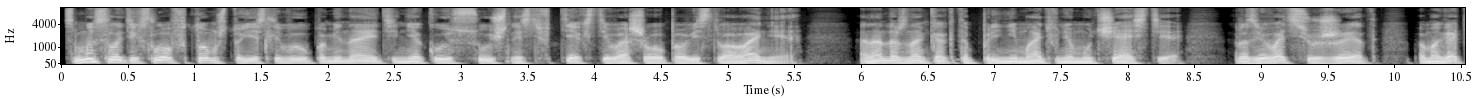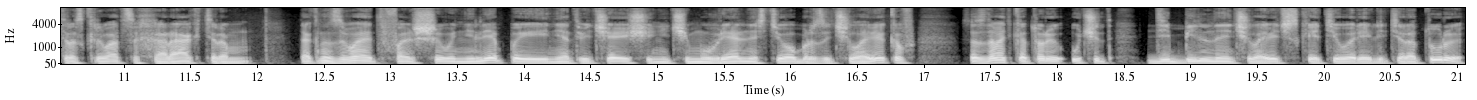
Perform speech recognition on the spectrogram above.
Смысл этих слов в том, что если вы упоминаете некую сущность в тексте вашего повествования, она должна как-то принимать в нем участие, развивать сюжет, помогать раскрываться характерам, так называют фальшиво-нелепые и не отвечающие ничему в реальности образы человеков, создавать которые учит дебильная человеческая теория литературы,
